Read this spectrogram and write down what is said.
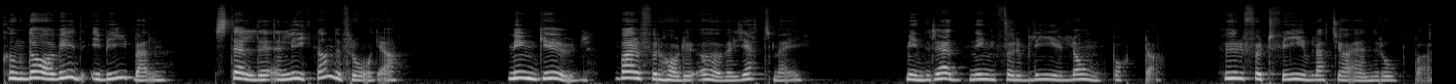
Kung David i Bibeln ställde en liknande fråga. Min Gud, varför har du övergett mig? Min räddning förblir långt borta, hur förtvivlat jag än ropar.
